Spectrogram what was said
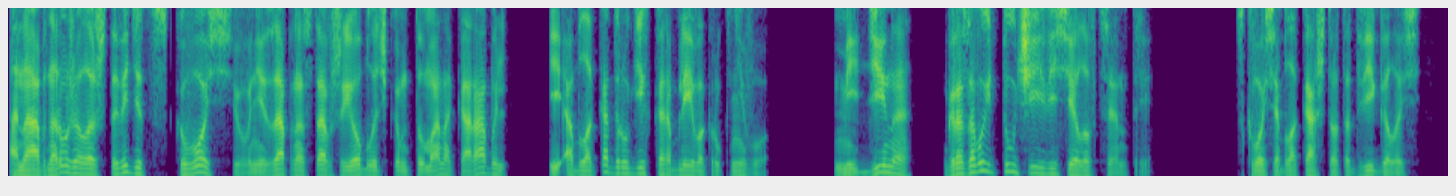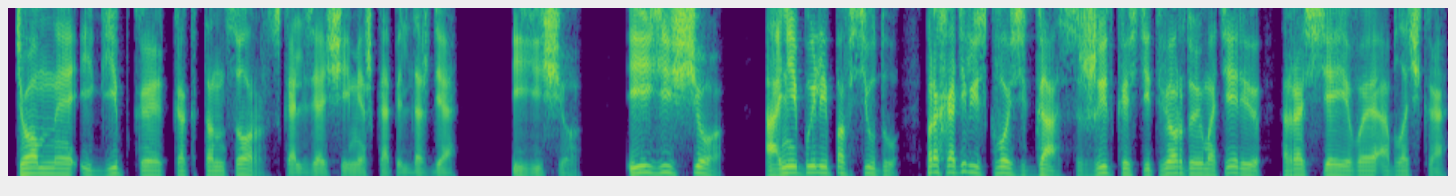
Она обнаружила, что видит сквозь внезапно ставший облачком тумана корабль и облака других кораблей вокруг него. Медина грозовой тучей висела в центре. Сквозь облака что-то двигалось, темное и гибкое, как танцор, скользящий меж капель дождя. И еще, и еще. Они были повсюду, проходили сквозь газ, жидкость и твердую материю, рассеивая облачка.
